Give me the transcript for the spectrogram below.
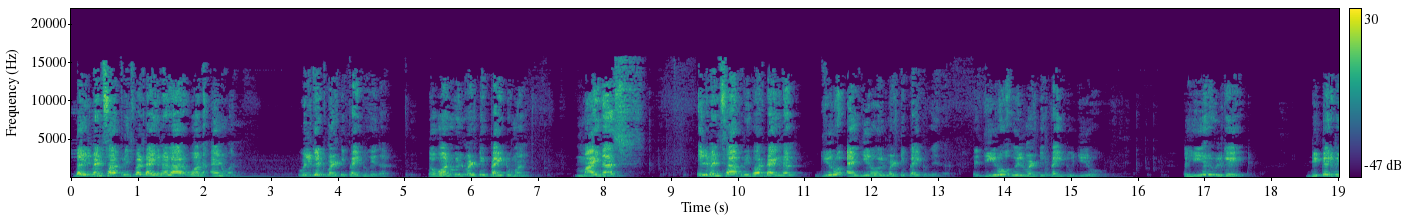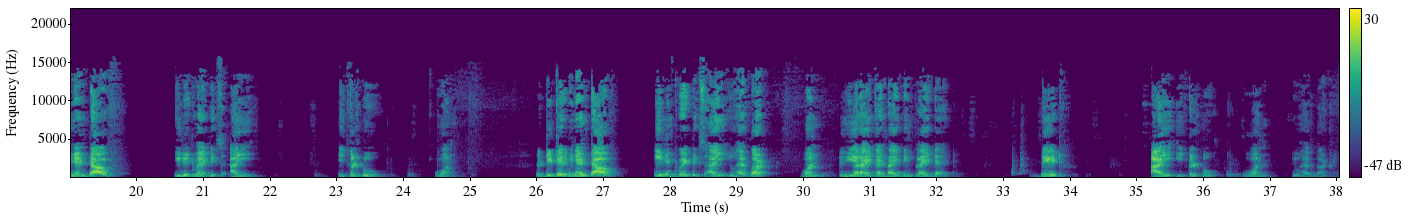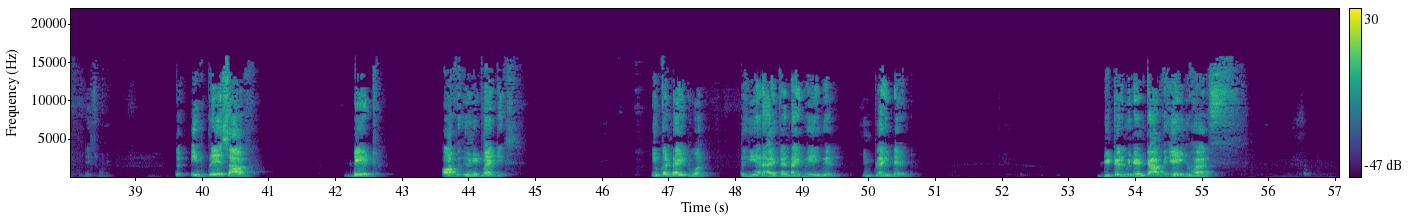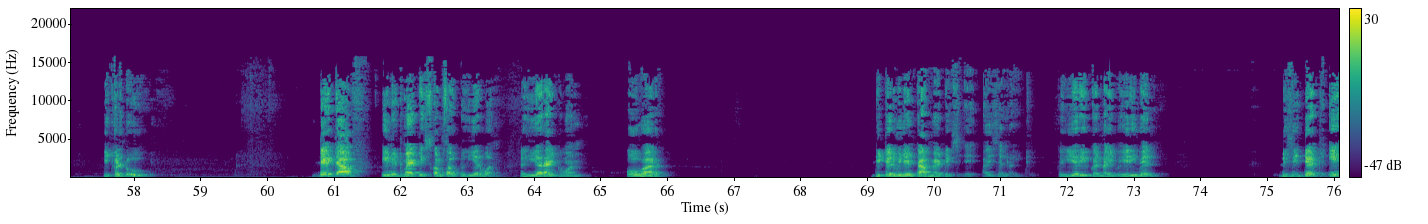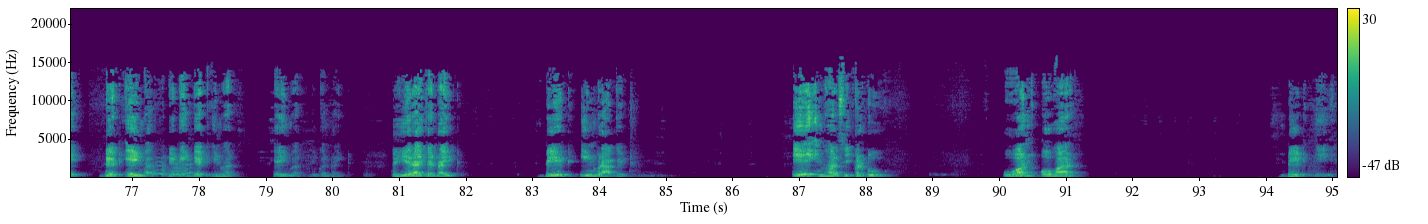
the elements of principal diagonal are 1 and 1 will get multiplied together So 1 will multiply to 1 minus elements of reverse diagonal 0 and 0 will multiply together. 0 will multiply to 0. So here you will get determinant of unit matrix I equal to 1. The determinant of unit matrix I you have got 1. So here I can write implied that date i equal to 1 you have got this one so in place of date of unit matrix you can write 1 so here i can write very well imply that determinant of a inverse equal to date of unit matrix comes out to here 1 so here write 1 over determinant of matrix A. I shall write. So here you can write very well. This is that A, that A inverse. That is that inverse, A inverse you can write. So here I can write that in bracket A inverse equal to 1 over that A.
